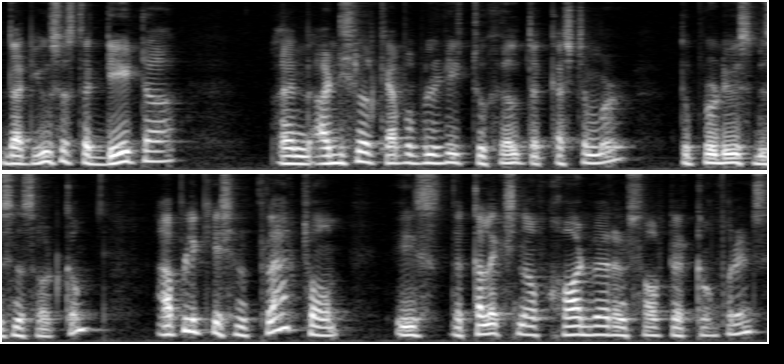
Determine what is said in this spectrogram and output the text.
that uses the data and additional capabilities to help the customer to produce business outcome. Application platform is the collection of hardware and software components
